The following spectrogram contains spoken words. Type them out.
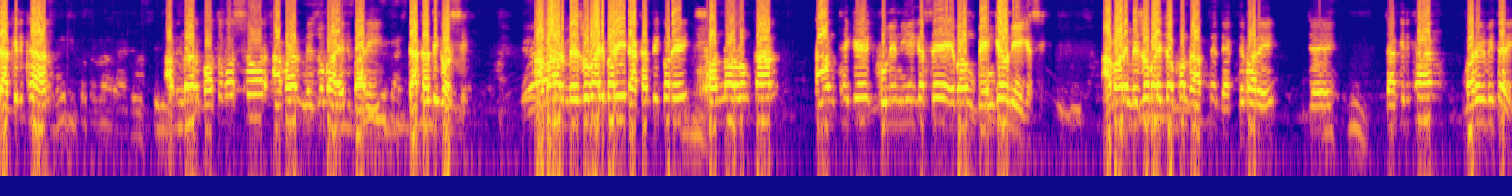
জাকির খান আপনার গত বছর আমার মেজবাইয়ের বাড়ি ডাকাতি করছে। আমার মেজবাইয়ের বাড়ি ডাকাতি করে স্বর্ণ অলংকার কান থেকে খুলে নিয়ে গেছে এবং বেঙ্গেও নিয়ে গেছে। আমার মেজবাই যখন রাত্রে দেখতে পারে যে জাকির খান ঘরের ভিতরে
